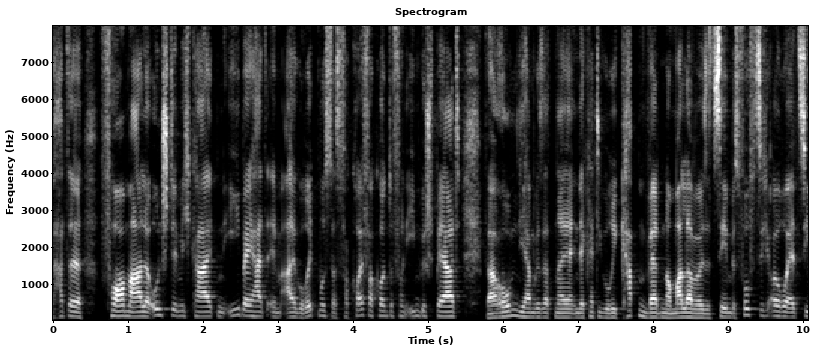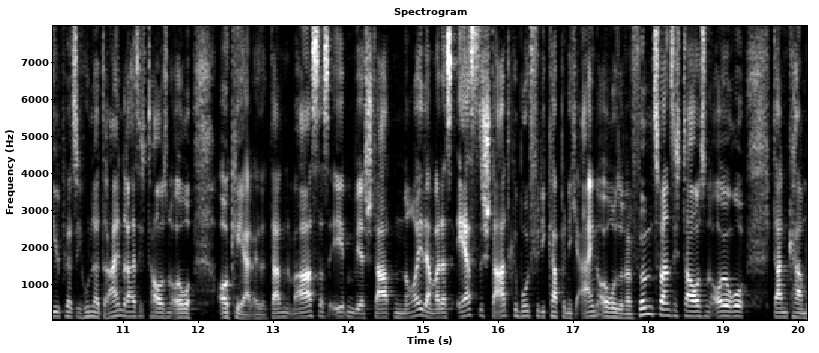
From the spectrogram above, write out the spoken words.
hatte formale Unstimmigkeiten. eBay hat im Algorithmus das Verkäuferkonto von ihm gesperrt. Warum? Die haben gesagt, naja, in der Kategorie Kappen werden normalerweise 10 bis 50 Euro erzielt, plötzlich 133.000 Euro. Okay, also dann war es das eben. Wir starten neu. Dann war das erste Startgebot für die Kappe nicht 1 Euro, sondern 25.000 Euro. Dann kamen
